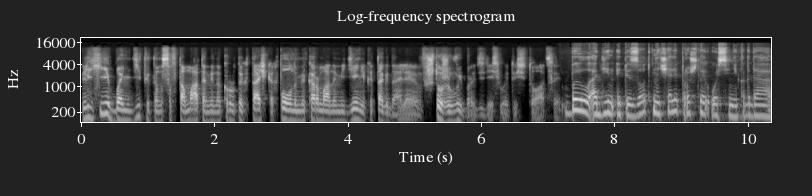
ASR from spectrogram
лихие бандиты там с автоматами на крутых тачках, полными карманами денег и так далее. Что же выбрать здесь в этой ситуации? Был один эпизод в начале прошлой осени, когда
